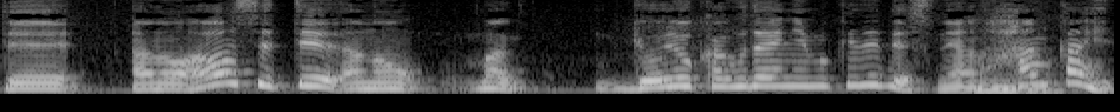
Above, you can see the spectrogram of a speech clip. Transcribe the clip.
であの合わせてあの、まあ、業用拡大に向けてですね、あの販管費、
